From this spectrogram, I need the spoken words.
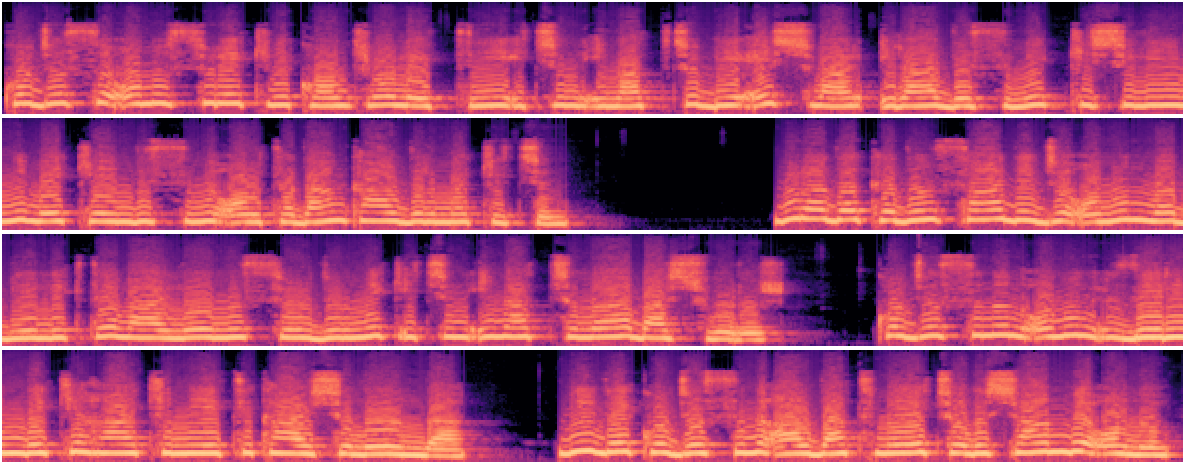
Kocası onu sürekli kontrol ettiği için inatçı bir eş var iradesini, kişiliğini ve kendisini ortadan kaldırmak için. Burada kadın sadece onunla birlikte varlığını sürdürmek için inatçılığa başvurur. Kocasının onun üzerindeki hakimiyeti karşılığında. Bir de kocasını aldatmaya çalışan ve onu,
